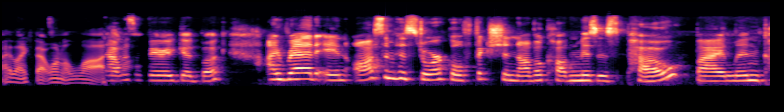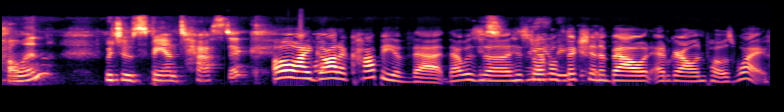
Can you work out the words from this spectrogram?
I like that one a lot. That was a very good book. I read an awesome historical fiction novel called Mrs. Poe by Lynn Cullen, which is fantastic. Oh, I got a copy of that. That was It's uh, historical really fiction good. about Edgar Allan Poe's wife.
